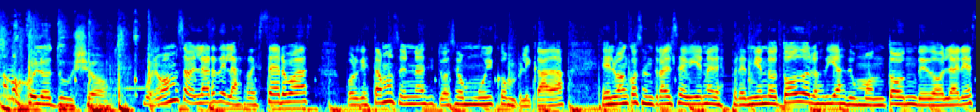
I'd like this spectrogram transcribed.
vamos con lo tuyo. Bueno, vamos a hablar de las reservas porque estamos en una situación muy complicada. El Banco Central se viene desprendiendo todos los días de un montón de dólares.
